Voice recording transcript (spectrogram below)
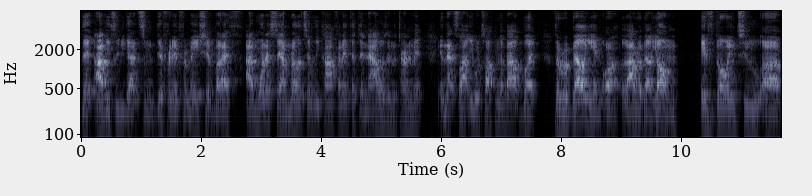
that obviously we got some different information, but I I want to say I'm relatively confident that the Now is in the tournament in that slot you were talking about. But the Rebellion or La Rebellion is going to uh,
